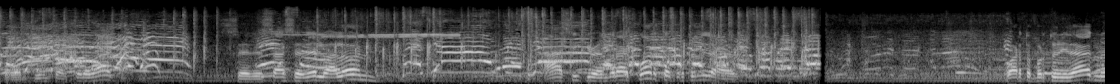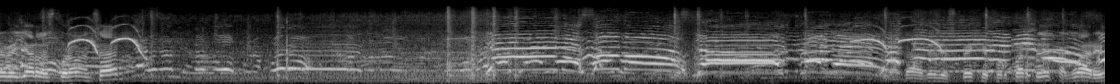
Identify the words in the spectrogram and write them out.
A ver, tiempo al coreback. Se deshace del balón. Así que vendrá cuarta oportunidad. Cuarta oportunidad, nueve yardas por avanzar. De despeje por parte de Jaguares.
